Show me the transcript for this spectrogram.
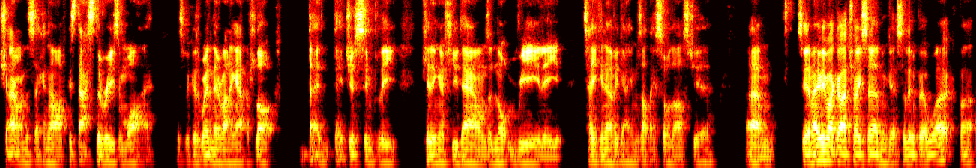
shallow in the second half because that's the reason why. Is because when they're running out the clock, they they're just simply killing a few downs and not really taking over games like they saw last year. Um, so yeah, maybe my guy Trey Sermon gets a little bit of work, but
